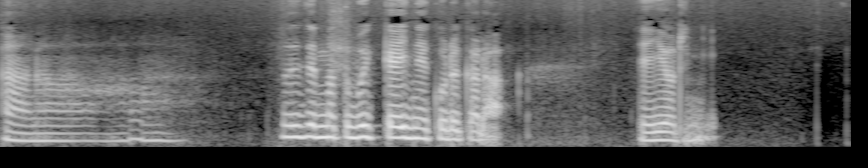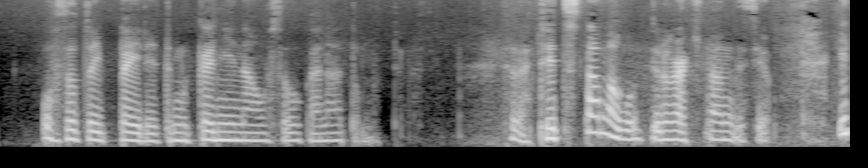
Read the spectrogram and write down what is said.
あのー、それでまたもう一回ね、これから、夜にお砂糖いっぱい入れてもう一回煮直そうかなと思ってます。それから鉄卵っていうのが来たんですよ。い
